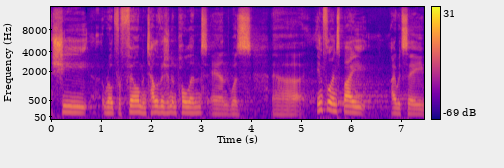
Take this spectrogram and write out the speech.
she wrote for film and television in Poland and was uh, influenced by, I would say,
